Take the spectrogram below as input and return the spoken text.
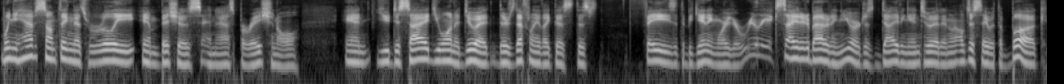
when you have something that's really ambitious and aspirational and you decide you want to do it, there's definitely like this this phase at the beginning where you're really excited about it and you are just diving into it. And I'll just say with the book,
